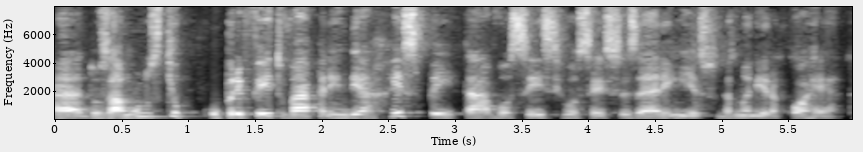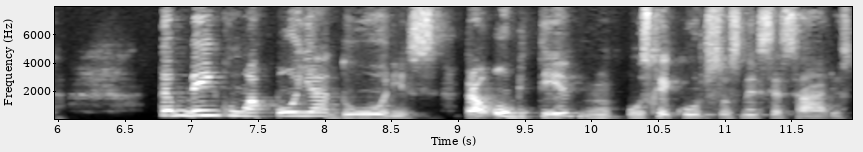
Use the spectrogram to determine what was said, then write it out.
uh, dos alunos que o prefeito vai aprender a respeitar vocês se vocês fizerem isso da maneira correta. Também com apoiadores, para obter os recursos necessários.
